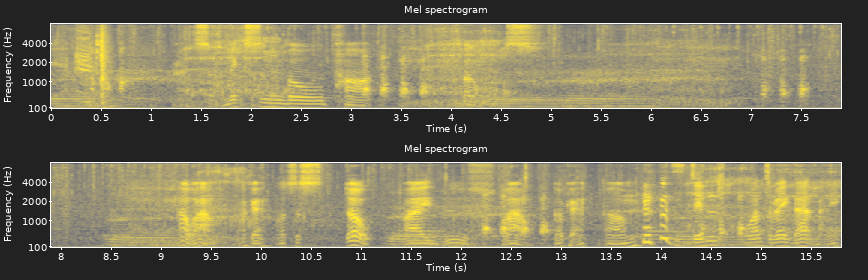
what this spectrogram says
Yeah. So mixing bowl, pot, bones. Oh, wow. Okay, let's just... Oh, I... Oof, wow. Okay. Um, didn't want to make that many.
